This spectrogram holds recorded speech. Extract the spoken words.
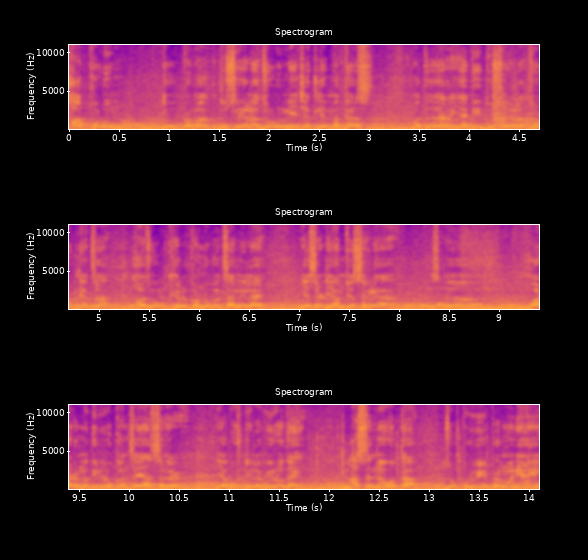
हा फोडून तो प्रभाग दुसऱ्याला जोडून याच्यातले मतदार मतदार यादी दुसऱ्याला जोडण्याचा हा जो खेळ खंडोबा चाललेला आहे यासाठी आमच्या सगळ्या वार्डमधील लोकांचा या सगळ्या या गोष्टीला विरोध आहे. असं न होता जो पूर्वीप्रमाणे आहे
